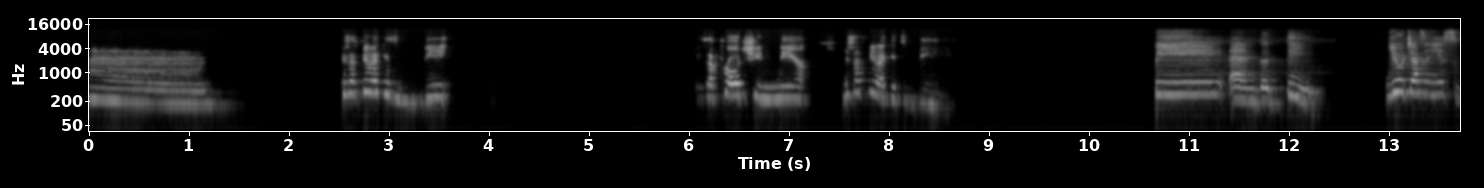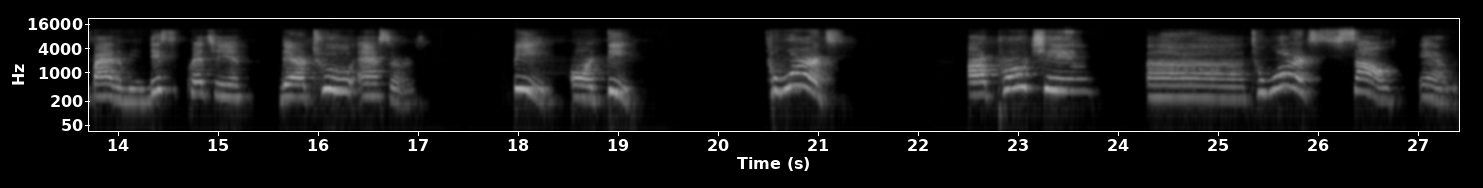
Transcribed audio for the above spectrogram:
Hmm. Because I feel like it's B. It's approaching near. Because I feel like it's B. B and the D. You just inspired me. This question, there are two answers, B or D. Towards, approaching uh, towards south area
